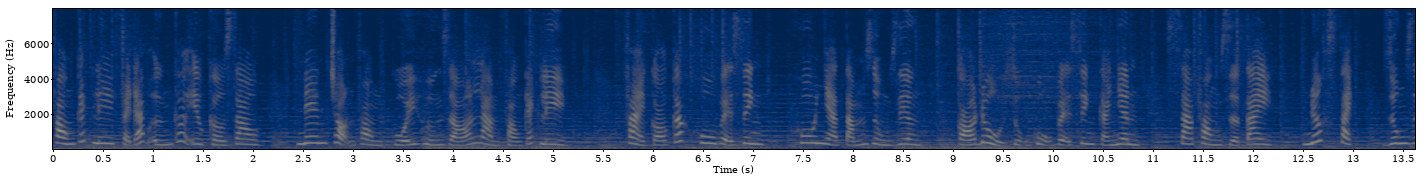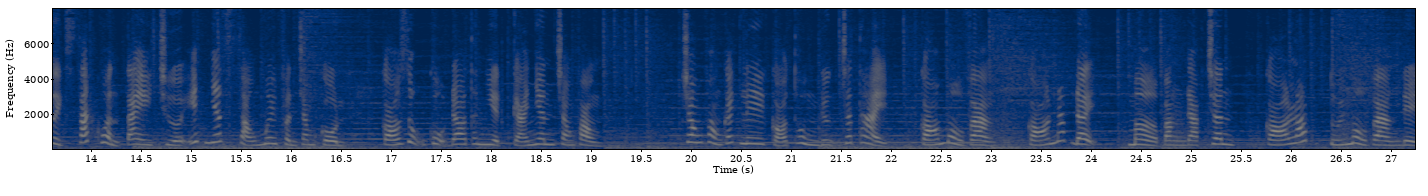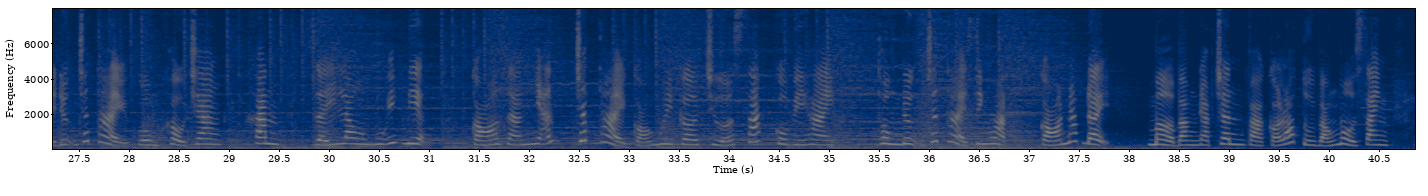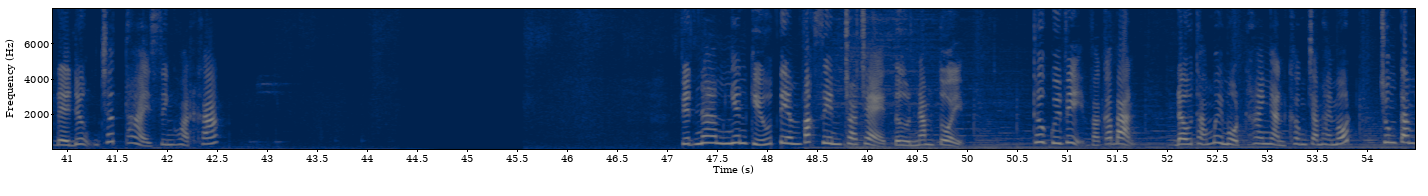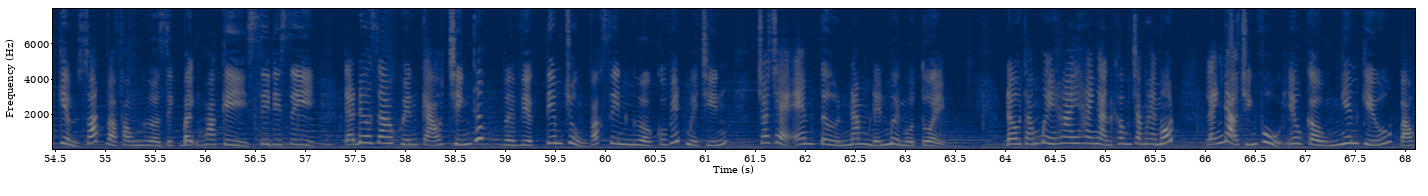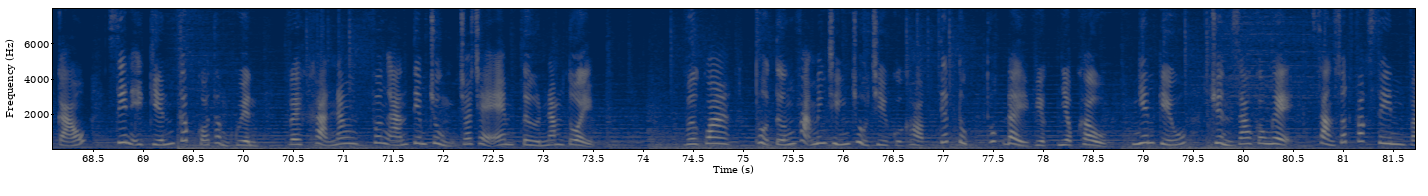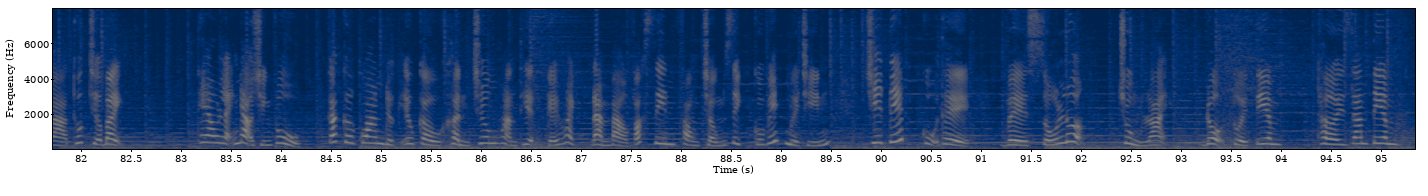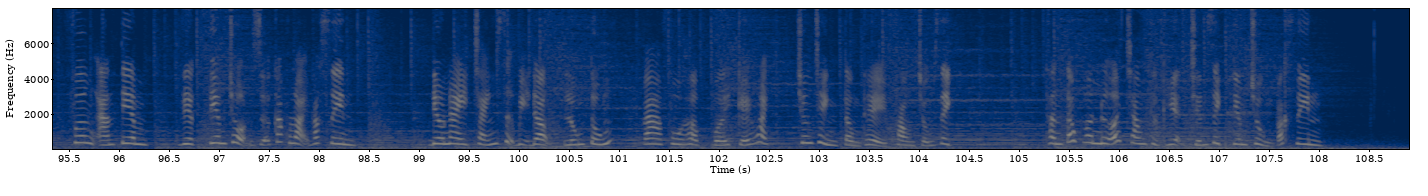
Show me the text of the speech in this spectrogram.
Phòng cách ly phải đáp ứng các yêu cầu sau, nên chọn phòng cuối hướng gió làm phòng cách ly. Phải có các khu vệ sinh, khu nhà tắm dùng riêng, có đủ dụng cụ vệ sinh cá nhân, xà phòng rửa tay, nước sạch, dung dịch sát khuẩn tay chứa ít nhất 60% cồn, có dụng cụ đo thân nhiệt cá nhân trong phòng. Trong phòng cách ly có thùng đựng chất thải, có màu vàng, có nắp đậy, mở bằng đạp chân, có lót túi màu vàng để đựng chất thải gồm khẩu trang, khăn, giấy lau mũi miệng, có dán nhãn chất thải có nguy cơ chứa SARS-CoV-2, thùng đựng chất thải sinh hoạt có nắp đậy, mở bằng đạp chân và có lót túi bóng màu xanh để đựng chất thải sinh hoạt khác. Việt Nam nghiên cứu tiêm vaccine cho trẻ từ 5 tuổi. Thưa quý vị và các bạn, Đầu tháng 11 2021, Trung tâm Kiểm soát và Phòng ngừa Dịch bệnh Hoa Kỳ CDC đã đưa ra khuyến cáo chính thức về việc tiêm chủng vaccine ngừa COVID-19 cho trẻ em từ 5 đến 11 tuổi. Đầu tháng 12 2021, lãnh đạo chính phủ yêu cầu nghiên cứu, báo cáo, xin ý kiến cấp có thẩm quyền về khả năng phương án tiêm chủng cho trẻ em từ 5 tuổi. Vừa qua, Thủ tướng Phạm Minh Chính chủ trì cuộc họp tiếp tục thúc đẩy việc nhập khẩu, nghiên cứu, chuyển giao công nghệ sản xuất vaccine và thuốc chữa bệnh. Theo lãnh đạo chính phủ, các cơ quan được yêu cầu khẩn trương hoàn thiện kế hoạch đảm bảo vaccine phòng chống dịch COVID-19, chi tiết cụ thể về số lượng, chủng loại, độ tuổi tiêm, thời gian tiêm, phương án tiêm, việc tiêm trộn giữa các loại vaccine. Điều này tránh sự bị động, lúng túng và phù hợp với kế hoạch, chương trình tổng thể phòng chống dịch. Thần tốc hơn nữa trong thực hiện chiến dịch tiêm chủng vaccine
